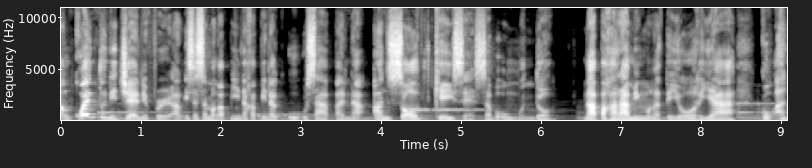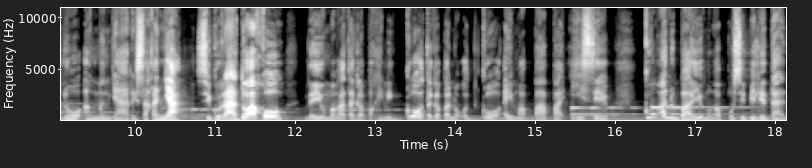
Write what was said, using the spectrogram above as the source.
Ang kwento ni Jennifer ang isa sa mga pinaka-pinag-uusapan na unsolved cases sa buong mundo. Napakaraming mga teorya kung ano ang nangyari sa kanya. Sigurado ako na yung mga tagapakinig ko, tagapanood ko ay mapapaisip kung ano ba yung mga posibilidad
